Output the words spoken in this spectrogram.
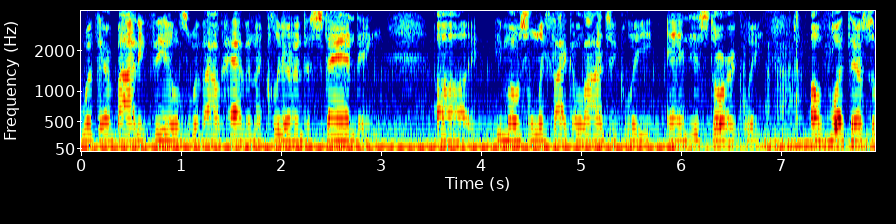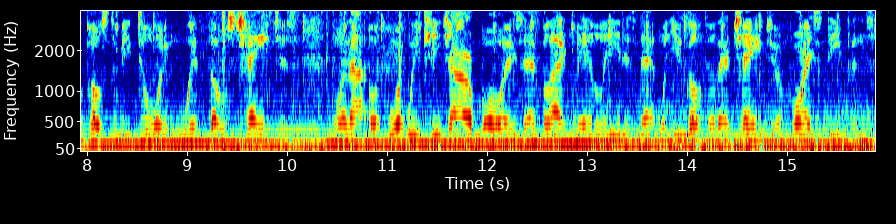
what their body feels without having a clear understanding uh, emotionally, psychologically, and historically of what they're supposed to be doing with those changes. When I, what we teach our boys at Black Men Lead is that when you go through that change, your voice deepens.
